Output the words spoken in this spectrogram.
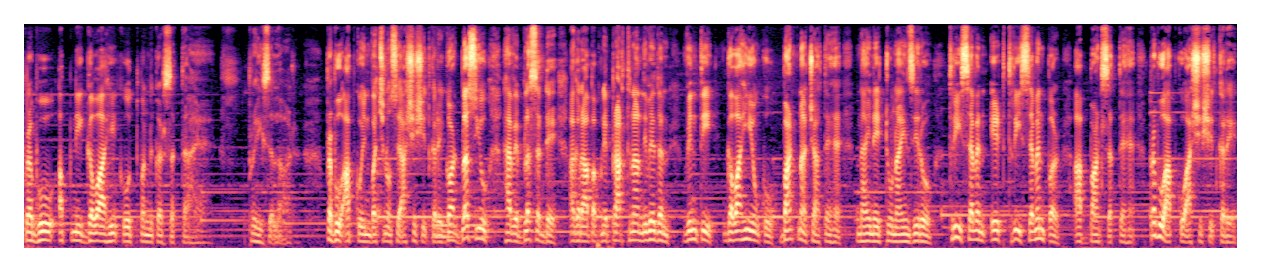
प्रभु अपनी गवाही को उत्पन्न कर सकता है। प्रेज लॉर्ड प्रभु आपको इन वचनों से आशीषित करे। God bless you have a blessed day अगर आप अपने प्रार्थना, निवेदन, विनती, गवाहियों को बांटना चाहते हैं, nine eight two nine zero three seven eight three seven पर आप बांट सकते हैं। प्रभु आपको आशीषित करे।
